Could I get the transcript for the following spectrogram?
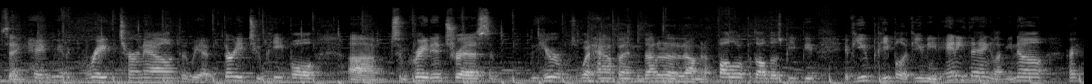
saying, hey, we had a great turnout, we had 32 people, uh, some great interest, here's what happened, da, da, da, da. I'm gonna follow up with all those people. If you people, if you need anything, let me know, right?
